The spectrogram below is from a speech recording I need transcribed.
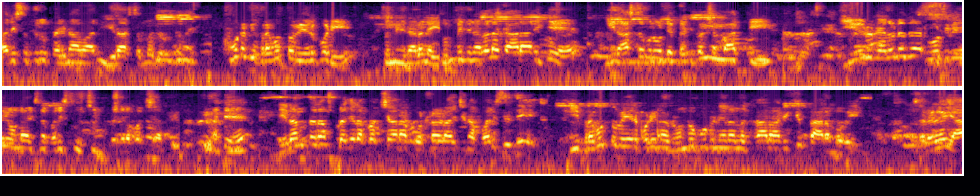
పరిస్థితులు పరిణామాలు ఈ రాష్ట్రంలో జరుగుతున్నాయి. కూటమి ప్రభుత్వం ఏర్పడి తొమ్మిది నెలల తొమ్మిది నెలల కాలానికే ఈ రాష్ట్రంలో ఉండే ప్రతిపక్ష పార్టీ ఏడు నెలలుగా రోడ్డు మీద ఉండాల్సిన పరిస్థితి వచ్చింది ప్రజల పక్షాన. అంటే నిరంతరం ప్రజల పక్షాన కొట్లాడాల్సిన పరిస్థితి ఈ ప్రభుత్వం ఏర్పడిన రెండు మూడు నెలల కాలానికి ప్రారంభమైంది. సరేగా యా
